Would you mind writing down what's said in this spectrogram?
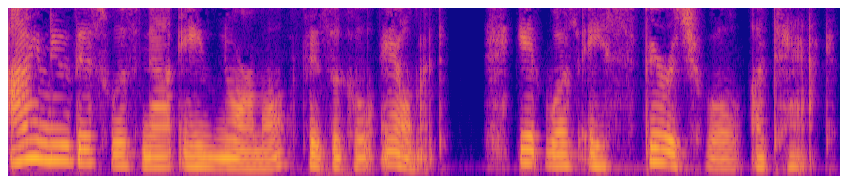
I knew this was not a normal physical ailment. It was a spiritual attack.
